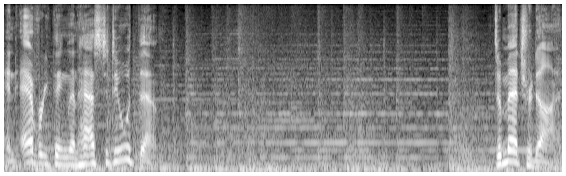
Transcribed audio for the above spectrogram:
and everything that has to do with them. Dimetrodon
